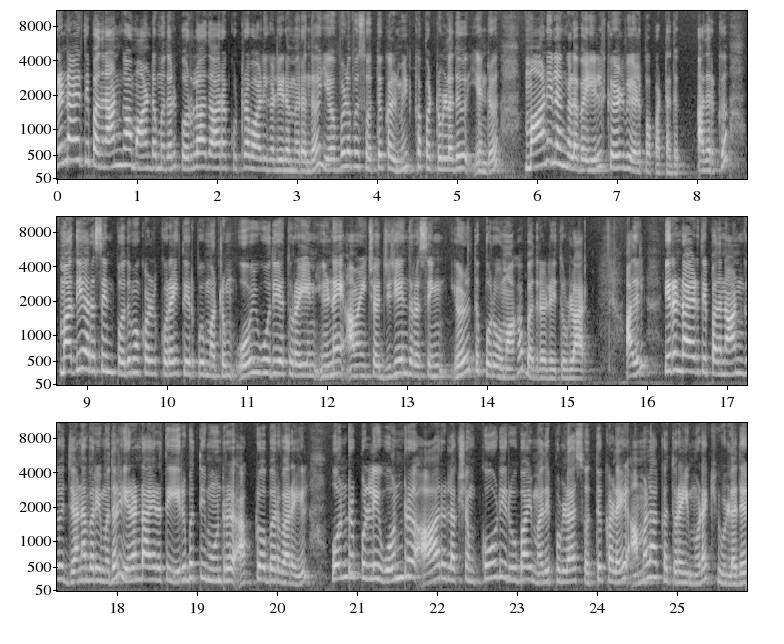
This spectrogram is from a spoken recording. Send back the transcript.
இரண்டாயிரத்தி பதினான்காம் ஆண்டு முதல் பொருளாதார குற்றவாளிகளிடமிருந்து எவ்வளவு சொத்துக்கள் மீட்கப்பட்டுள்ளது என்று மாநிலங்களவையில் கேள்வி எழுப்பப்பட்டது. அதற்கு மத்திய அரசின் பொதுமக்கள் குறை தீர்ப்பு மற்றும் ஓய்வூதியத்துறையின் இணை அமைச்சர் ஜிஜேந்திர சிங் எழுத்துப்பூர்வமாக பதிலளித்துள்ளார். அதில் இரண்டாயிரத்தி பதினான்கு ஜனவரி முதல் இரண்டாயிரத்தி இருபத்தி மூன்று அக்டோபர் வரையில் ஒன்று புள்ளி ஒன்று ஆறு லட்சம் கோடி ரூபாய் மதிப்புள்ள சொத்துக்களை அமலாக்கத்துறை முடக்கியுள்ளது.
